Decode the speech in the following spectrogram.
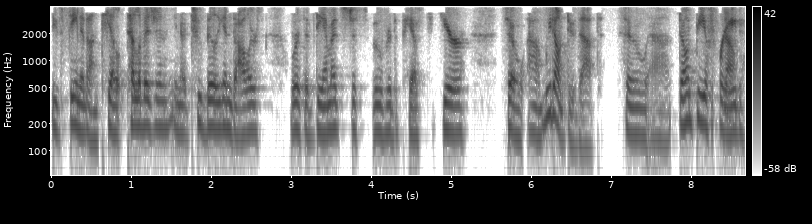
You've seen it on te- television. You know, two billion dollars worth of damage just over the past year. So um, we don't do that. So uh, don't be afraid. No.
